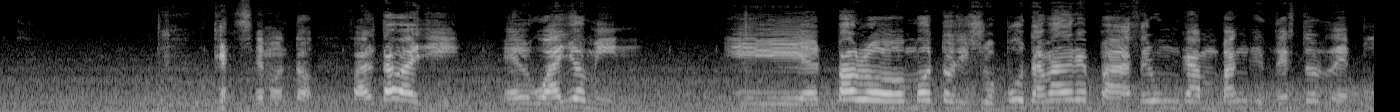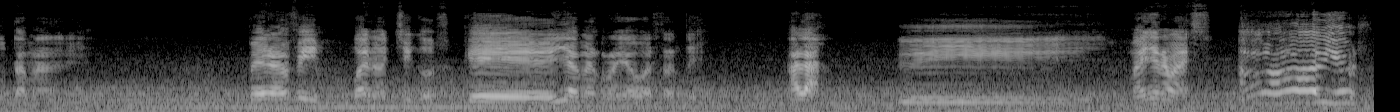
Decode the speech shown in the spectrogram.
que se montó. Faltaba allí el Wyoming y el Pablo Motos y su puta madre para hacer un gangbang de estos de puta madre. Pero en fin, bueno chicos, que ya me he enrollado bastante. ¡Hala! Y... Mañana más. Adiós.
